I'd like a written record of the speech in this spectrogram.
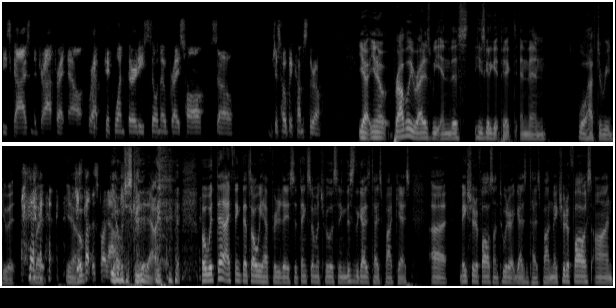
these guys in the draft right now. We're at pick 130, still no Bryce Hall, so just hope it comes through. Yeah, you know, probably right as we end this, he's gonna get picked, and then we'll have to redo it. But you know, just hope- cut this part out. yeah, we'll just cut it out. but with that, I think that's all we have for today. So thanks so much for listening. This is the Guys and Ties podcast. Uh, make sure to follow us on Twitter at Guys and Ties Pod. Make sure to follow us on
